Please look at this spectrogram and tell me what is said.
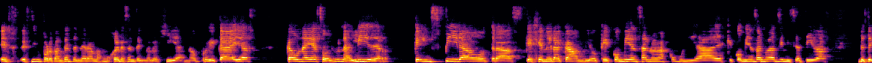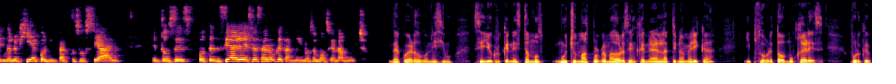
es, es, importante tener a más mujeres en tecnología, ¿no? Porque cada, ellas, cada una de ellas se vuelve una líder que inspira a otras, que genera cambio, que comienza nuevas comunidades, que comienza nuevas iniciativas de tecnología con impacto social. Entonces, potenciar eso es algo que también nos emociona mucho. De acuerdo, buenísimo. Sí, yo creo que necesitamos muchos más programadores en general en Latinoamérica y sobre todo mujeres, porque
